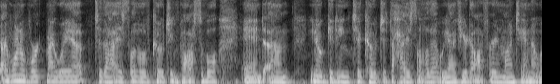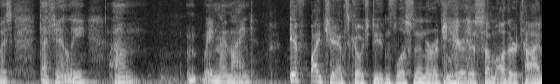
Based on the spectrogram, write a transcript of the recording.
I want to work my way up to the highest level of coaching possible, and um, you know, getting to coach at the highest level that we have here to offer in Montana was definitely um, in my mind. If by chance Coach Deaton's listening, or if you hear this some other time,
